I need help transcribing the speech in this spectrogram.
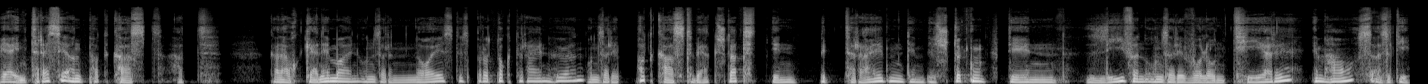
Wer Interesse an Podcasts hat, kann auch gerne mal in unser neuestes Produkt reinhören. Unsere Podcast-Werkstatt, den betreiben, den bestücken, den liefern unsere Volontäre im Haus, also die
